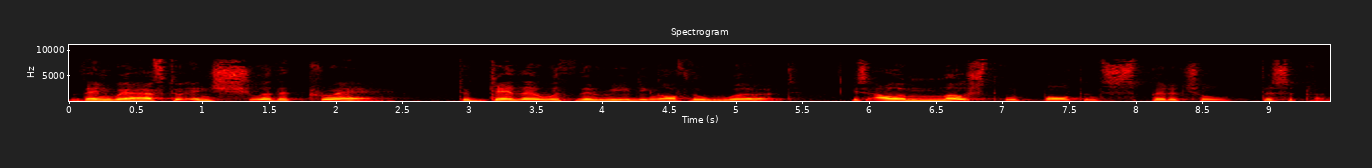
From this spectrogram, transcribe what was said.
then we have to ensure that prayer, together with the reading of the Word, is our most important spiritual discipline.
